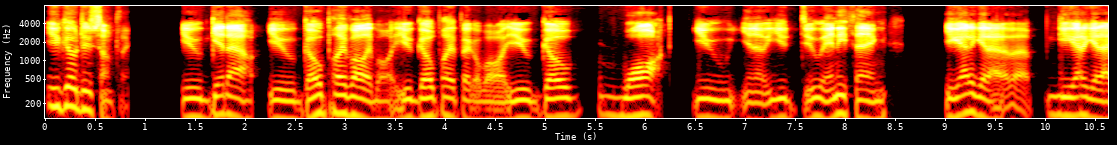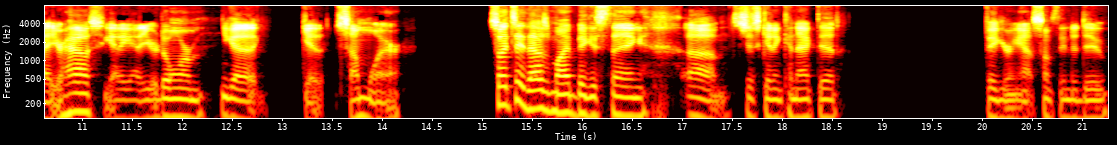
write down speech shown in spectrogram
you go do something you get out, you go play volleyball, you go play pickleball, you go walk, you you know, you do anything. You got to get out of the. You got to get out of your house. You got to get out of your dorm. You got to get somewhere. So I'd say that was my biggest thing. Um, it's just getting connected, figuring out something to do.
